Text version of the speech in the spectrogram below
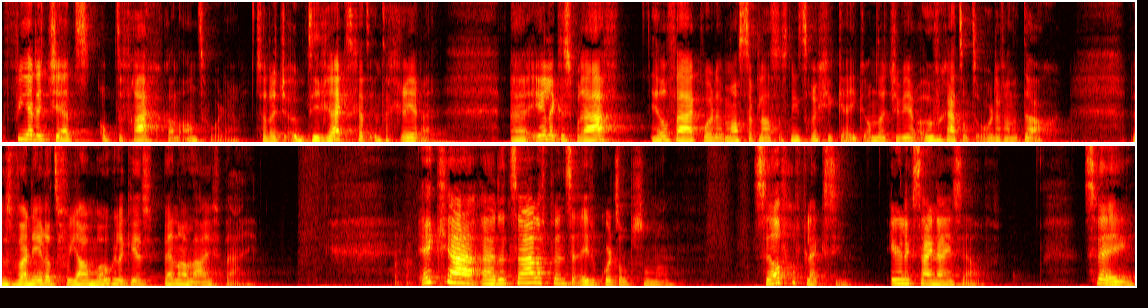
via de chat op de vragen kan antwoorden, zodat je ook direct gaat integreren. Uh, eerlijk is braaf, heel vaak worden masterclasses niet teruggekeken, omdat je weer overgaat tot de orde van de dag. Dus wanneer het voor jou mogelijk is, ben er live bij. Ik ga uh, de 12 punten even kort opzommen. Zelfreflectie. Eerlijk zijn naar jezelf. 2.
